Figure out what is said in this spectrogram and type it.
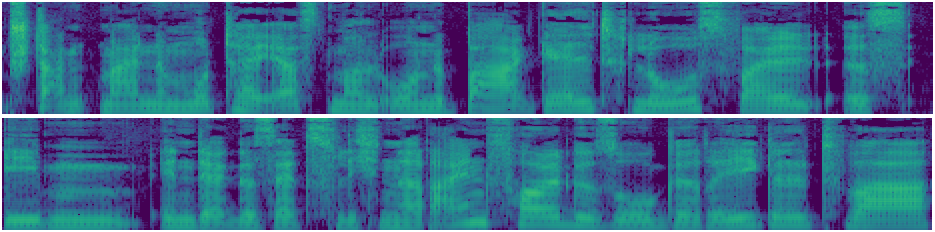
stand meine Mutter erstmal ohne Bargeld los, weil es eben in der gesetzlichen Reihenfolge so geregelt war.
